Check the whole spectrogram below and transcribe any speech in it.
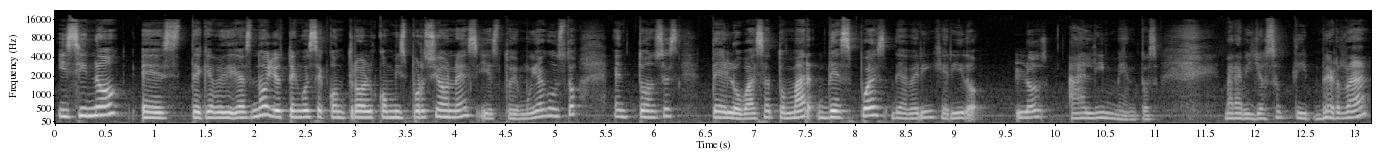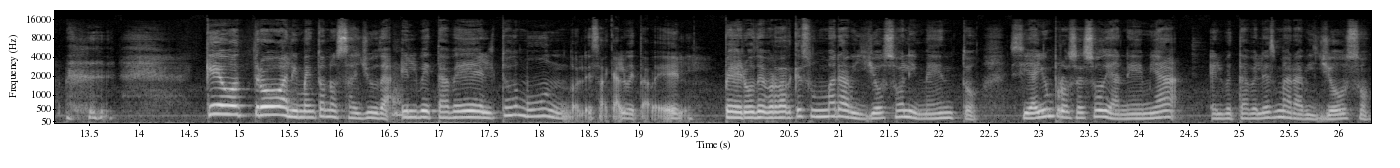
Y si no, este, que me digas, no, yo tengo ese control con mis porciones y estoy muy a gusto, entonces te lo vas a tomar después de haber ingerido los alimentos. Maravilloso tip, ¿verdad? ¿Qué otro alimento nos ayuda? El betabel. Todo mundo le saca el betabel, pero de verdad que es un maravilloso alimento. Si hay un proceso de anemia, el betabel es maravilloso.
